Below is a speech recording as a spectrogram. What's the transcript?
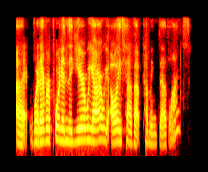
uh, whatever point in the year we are, we always have upcoming deadlines.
